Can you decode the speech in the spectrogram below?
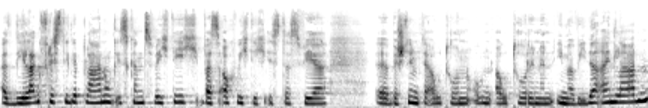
Also die langfristige Planung ist ganz wichtig. Was auch wichtig ist, dass wir äh, bestimmte Autoren und Autorinnen immer wieder einladen.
